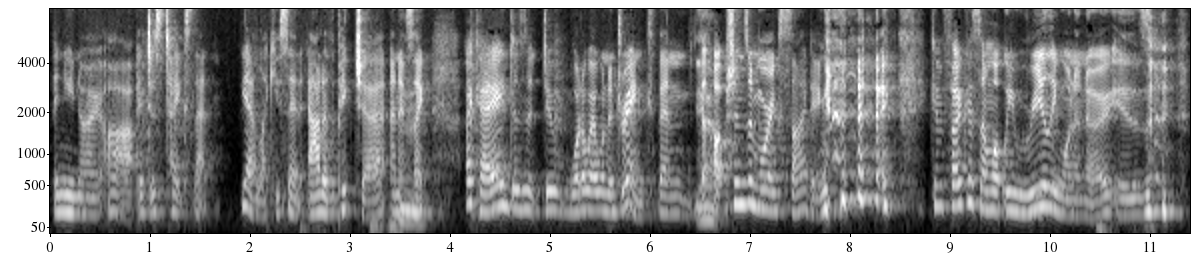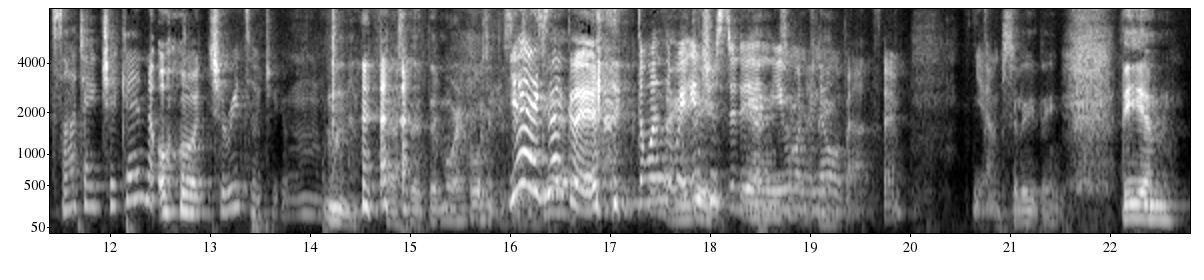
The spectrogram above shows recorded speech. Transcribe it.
then you know ah it just takes that yeah like you said out of the picture. And it's like okay does it do what do i want to drink? Then Yeah. the options are more exciting. Can focus on what we really want to know is satay chicken or chorizo chicken. Mm. that's the, the more important decision. Yeah exactly. The ones Yeah, that we're do. interested in Yeah, you want to know about so yeah. Absolutely. The um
